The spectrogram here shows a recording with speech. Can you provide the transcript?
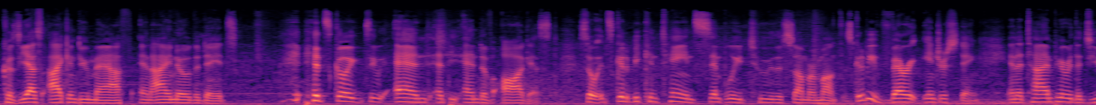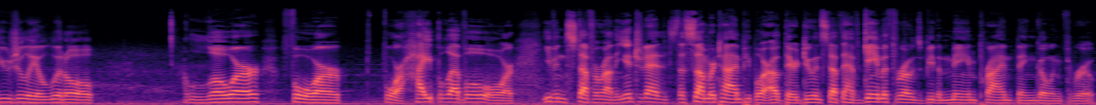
because yes, I can do math and I know the dates. It's going to end at the end of August. So it's going to be contained simply to the summer month. It's going to be very interesting in a time period that's usually a little lower for for hype level or even stuff around the internet. It's the summertime. People are out there doing stuff to have Game of Thrones be the main prime thing going through.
